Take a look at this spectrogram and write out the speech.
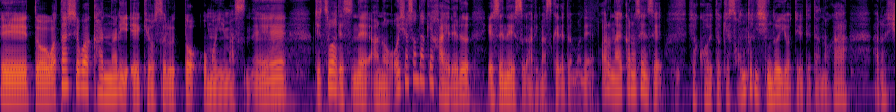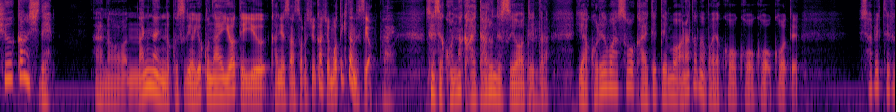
えーと、私はかなり影響すると思いますね。実はですねあのお医者さんだけ入れる SNS がありますけれどもねある内科の先生いやこういう時本当にしんどいよって言ってたのがあの週刊誌であの何々の薬は良くないよっていう患者さんその週刊誌を持ってきたんですよ。はい先生こんな書いてあるんですよって言ったら、うん、いやこれはそう書いててもあなたの場合はこうこうこうこうって喋ってる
